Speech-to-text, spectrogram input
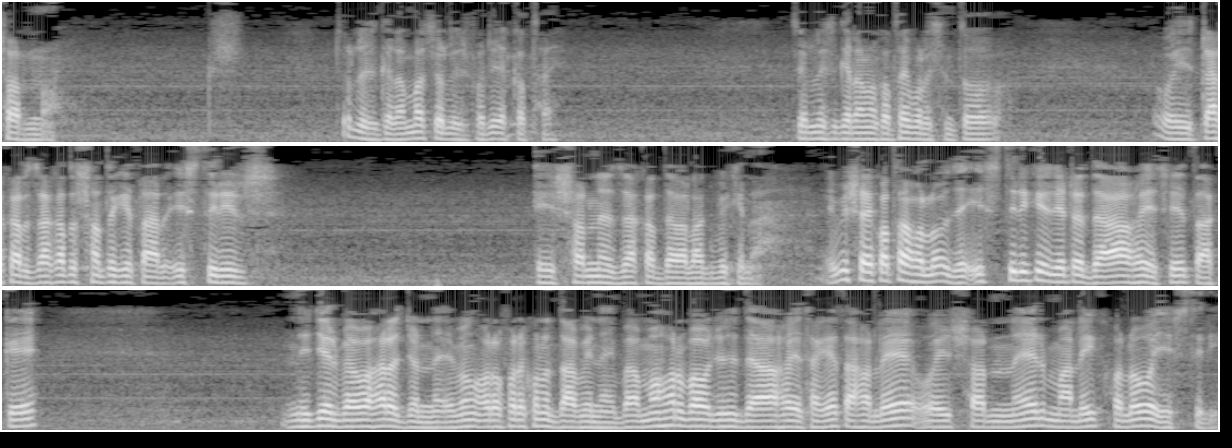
স্বর্ণ। চল্লিশ গ্রাম বা চল্লিশ ভরি এক কথায়। চল্লিশ গ্রামের কথাই বলেছেন, তো ওই টাকার জাকাতের সাথে কি তার স্ত্রীর এই স্বর্ণের জাকাত দেওয়া লাগবে কিনা? এ বিষয়ে কথা হলো যে স্ত্রীকে যেটা দেওয়া হয়েছে তাকে নিজের ব্যবহারের জন্য এবং ওর ওপরে কোনো দাবি নেই। বা মোহর বাবু যদি দেওয়া হয়ে থাকে, তাহলে ওই স্বর্ণের মালিক হলো ওই স্ত্রী।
